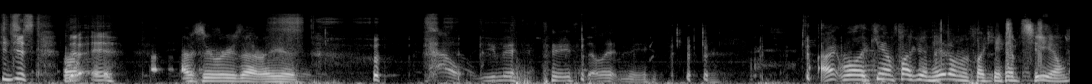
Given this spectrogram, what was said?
You just the, uh, I see where he's at right here. Ow! You missed. He's still hitting me. I, well, I can't fucking hit him if I can't see him.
